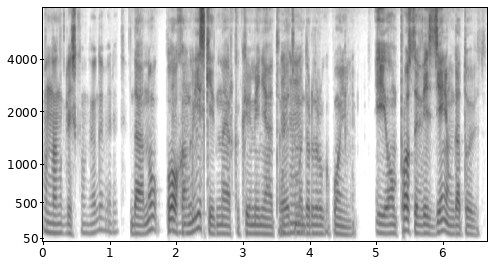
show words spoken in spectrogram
Он на английском, да, говорит? Да, ну, плохо английский, наверное, как и у меня, то это Мгм. мы друг друга поняли. И он просто весь день он готовит.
